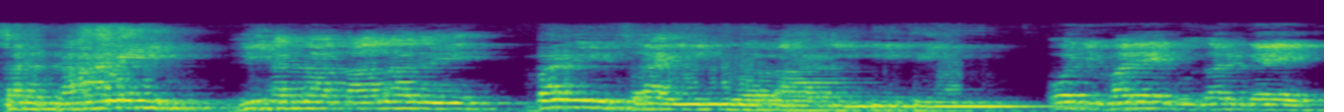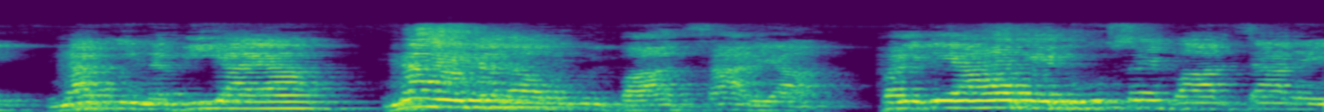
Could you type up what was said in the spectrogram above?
سرکاری بھی اللہ تعالیٰ نے بنی اسرائیل کو عطا کی تھی۔ کچھ بڑے گزر گئے۔ نہ کوئی نبی آیا، نہ انہوں کوئی بادشاہ رہا۔ بلکہ آ کے دوسرے بادشاہ نے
